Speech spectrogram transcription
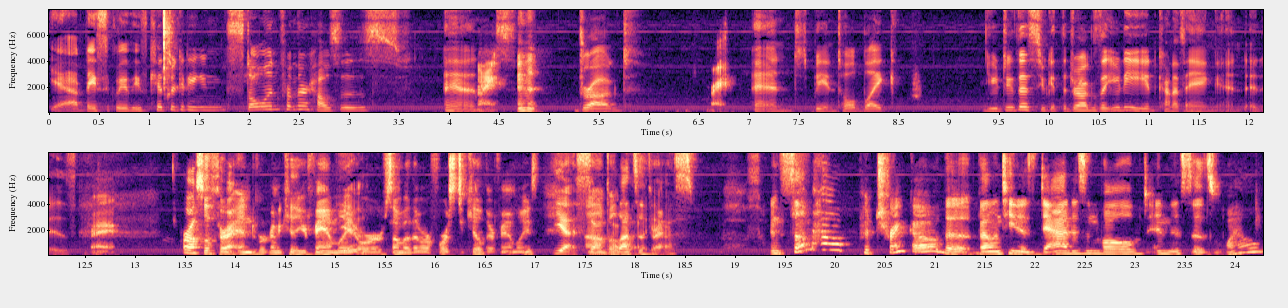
Yeah, basically these kids are getting stolen from their houses and Right. And drugged right. and being told like you do this, you get the drugs that you need kind of thing and it is Right. We're also threatened. We're going to kill your family, Yeah. or some of them are forced to kill their families. yes, Um, but lots of that, yeah. threats. And somehow Petrenko, the Valentina's dad, is involved in this as well.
